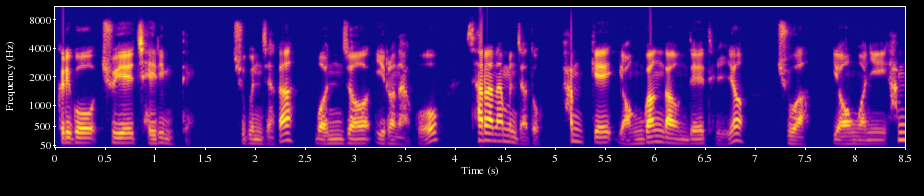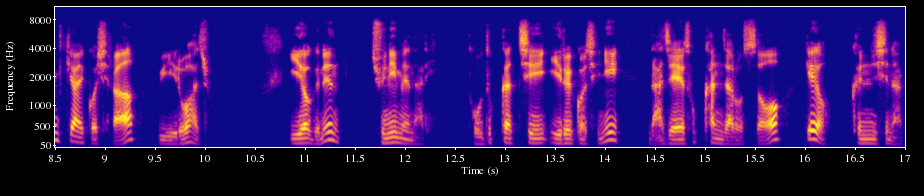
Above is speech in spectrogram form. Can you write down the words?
그리고 주의 재림 때 죽은 자가 먼저 일어나고 살아남은 자도 함께 영광 가운데 들려 주와 영원히 함께 할 것이라 위로하죠. 이어 그는 주님의 날이 도둑같이 이를 것이니 낮에 속한 자로서 깨어 근신하며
